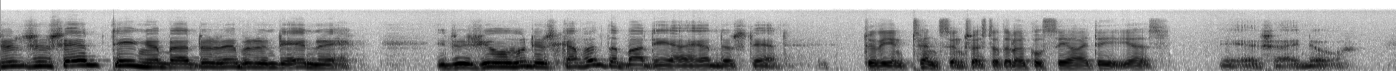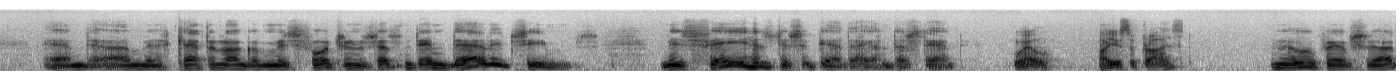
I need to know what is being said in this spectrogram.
was a sad thing about the Reverend Henry. It was you who discovered the body, I understand. To the intense interest of the local CID, yes. Yes, I know. And our catalogue of misfortunes doesn't end there, it seems. Miss Fay has disappeared, I understand. Well, are you surprised? No, perhaps not.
